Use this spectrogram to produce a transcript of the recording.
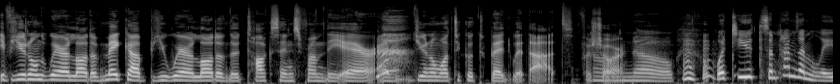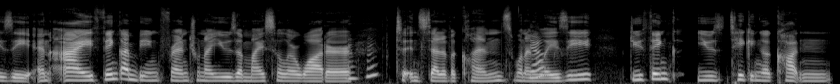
if you don't wear a lot of makeup you wear a lot of the toxins from the air and you don't want to go to bed with that for oh, sure Oh, no. what do you? Sometimes I'm lazy, and I think I'm being French when I use a micellar water mm-hmm. to instead of a cleanse when I'm lazy. Do you think use taking a cotton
